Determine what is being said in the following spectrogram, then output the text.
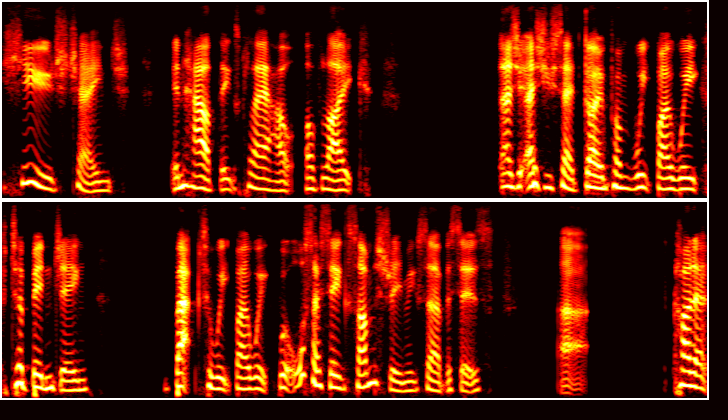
huge change in how things play out. Of like, as you, as you said, going from week by week to binging, back to week by week. We're also seeing some streaming services uh, kind of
